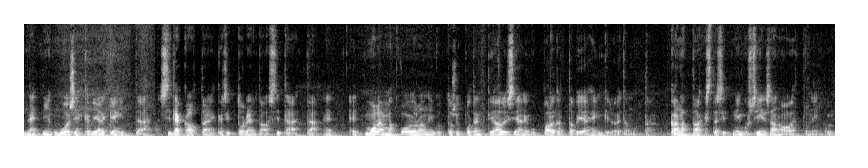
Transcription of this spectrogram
näit niin voisi ehkä vielä kehittää. Sitä kautta ehkä sitten todentaa sitä, että et, et molemmat voi olla niin kuin tosi potentiaalisia niin kuin palkattavia henkilöitä, mutta kannattaako sitä sitten niin kuin siinä sanoa, että niin kuin,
